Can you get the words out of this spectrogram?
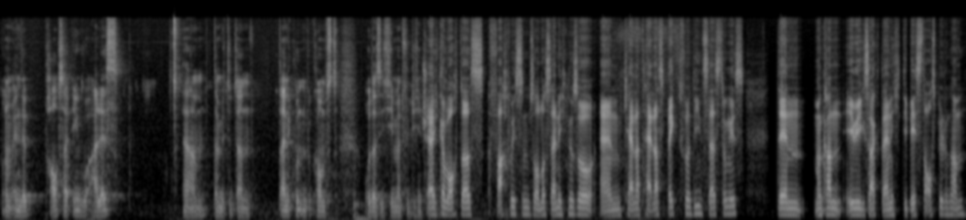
und am Ende brauchst du halt irgendwo alles, ähm, damit du dann deine Kunden bekommst oder sich jemand für dich entscheidet. Ja, ich glaube auch, dass Fachwissen besonders eigentlich nur so ein kleiner Teilaspekt von der Dienstleistung ist, denn man kann, eh wie gesagt, eigentlich die beste Ausbildung haben,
